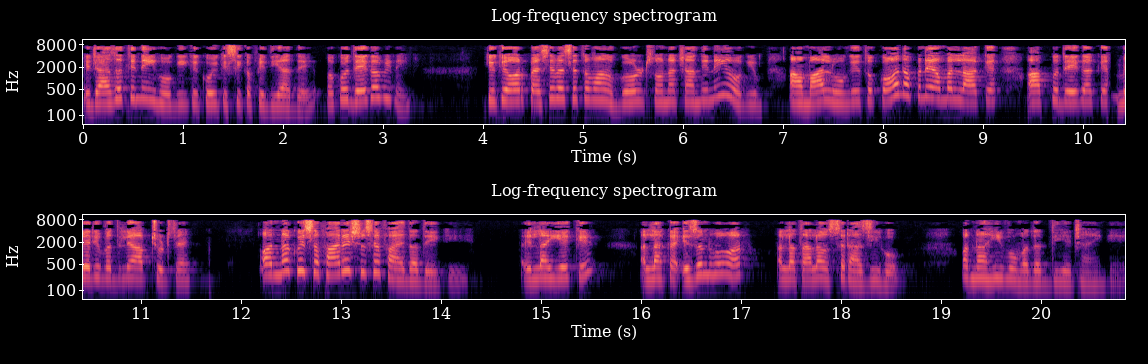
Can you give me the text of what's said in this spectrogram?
اجازت ہی نہیں ہوگی کہ کوئی کسی کا فدیا دے اور کوئی دے گا بھی نہیں۔ کیونکہ اور پیسے ویسے تو وہاں گولڈ سونا چاندی نہیں ہوگی۔ امال ہوں گے تو کون اپنے عمل لا کے آپ کو دے گا کہ میری بدلے آپ چھٹ جائے اور نہ کوئی سفارش اسے فائدہ دے گی۔ اللہ یہ کہ اللہ کا عزن ہو اور اللہ تعالیٰ اس سے راضی ہو اور نہ ہی وہ مدد دیے جائیں گے۔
